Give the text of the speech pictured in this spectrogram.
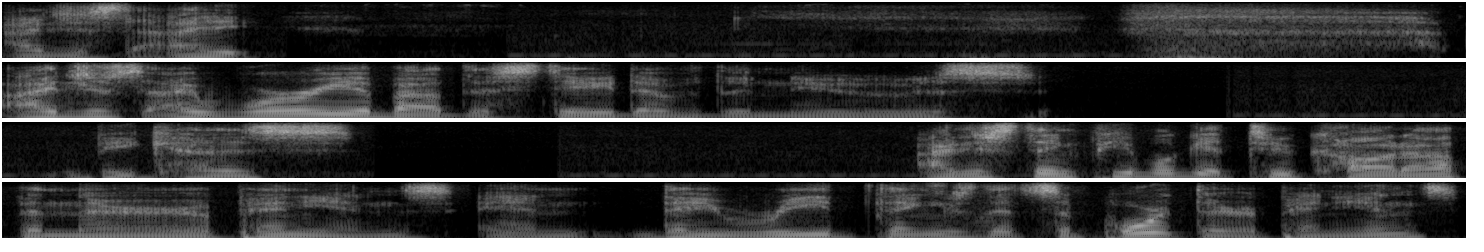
I just I I just I worry about the state of the news because I just think people get too caught up in their opinions and they read things that support their opinions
